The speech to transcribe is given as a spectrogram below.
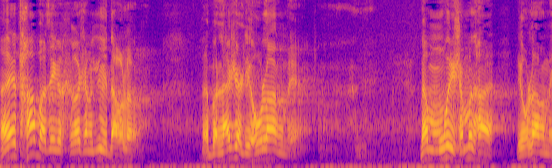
哎，他把这个和尚遇到了，本来是流浪的。那么为什么他流浪呢？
